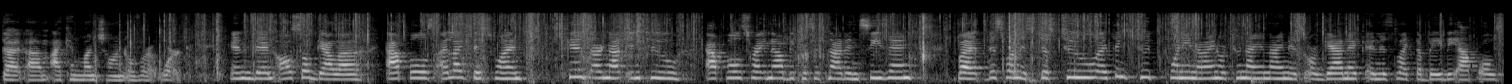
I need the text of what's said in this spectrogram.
that um, I can munch on over at work. And then also Gala apples. I like this one. Kids are not into apples right now because it's not in season. But this one is just two, I think 229 or 299 is organic and it's like the baby apples.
